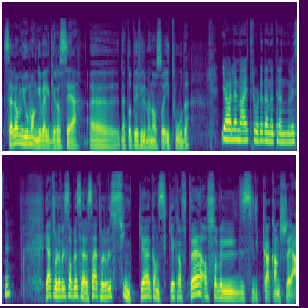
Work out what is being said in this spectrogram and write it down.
Selv om jo mange velger å se nettopp de filmene også i 2D. Ja eller nei, tror du denne trenden vil snu? Jeg tror det vil stabilisere seg. Jeg tror det vil synke ganske kraftig. Og så vil cirka kanskje ja,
